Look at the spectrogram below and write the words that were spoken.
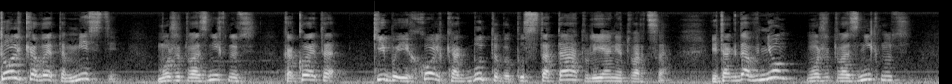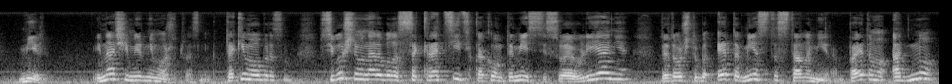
Только в этом месте может возникнуть какое-то киба и холь, как будто бы пустота от влияния Творца. И тогда в нем может возникнуть мир. Иначе мир не может возникнуть. Таким образом, Всевышнему надо было сократить в каком-то месте свое влияние для того, чтобы это место стало миром. Поэтому одно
